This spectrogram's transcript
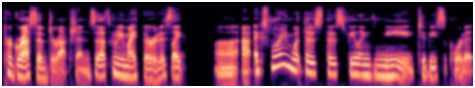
progressive direction. So that's going to be my third is like uh, exploring what those those feelings need to be supported.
